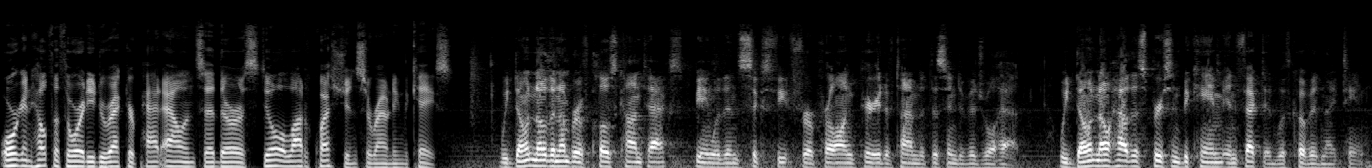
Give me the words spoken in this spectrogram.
Oregon Health Authority Director Pat Allen said there are still a lot of questions surrounding the case. We don't know the number of close contacts being within six feet for a prolonged period of time that this individual had. We don't know how this person became infected with COVID 19.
